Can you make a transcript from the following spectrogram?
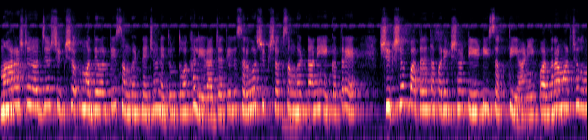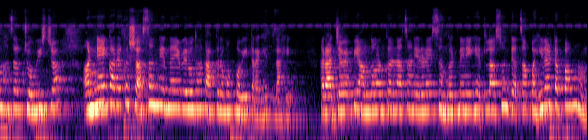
महाराष्ट्र राज्य शिक्षक मध्यवर्ती संघटनेच्या नेतृत्वाखाली राज्यातील सर्व शिक्षक संघटनांनी एकत्र येत शिक्षक पात्रता परीक्षा टीईटी सक्ती आणि पंधरा मार्च दोन हजार चोवीसच्या अन्यायकारक शासन निर्णयाविरोधात आक्रमक पवित्रा घेतला आहे. राज्यव्यापी आंदोलन करण्याचा निर्णय संघटनेने घेतला असून त्याचा पहिला टप्पा म्हणून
